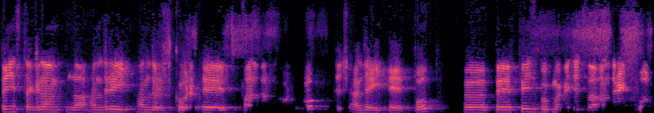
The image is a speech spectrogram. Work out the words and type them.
pe Instagram la Andrei underscore e underscore pop, deci Andrei e pop. Uh, pe Facebook mă găsiți la Andrei pop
